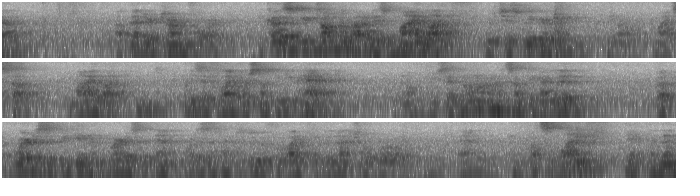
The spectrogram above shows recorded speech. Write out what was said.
a, a better term for it. Because you talked about it as my life, which is bigger than, you know, my stuff, my life. As if life were something you had, you know? You said, no, no, no, it's something I live. But where does it begin and where does it end? What does it have to do with the life of the natural world? And, and what's life? Yeah. And then,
